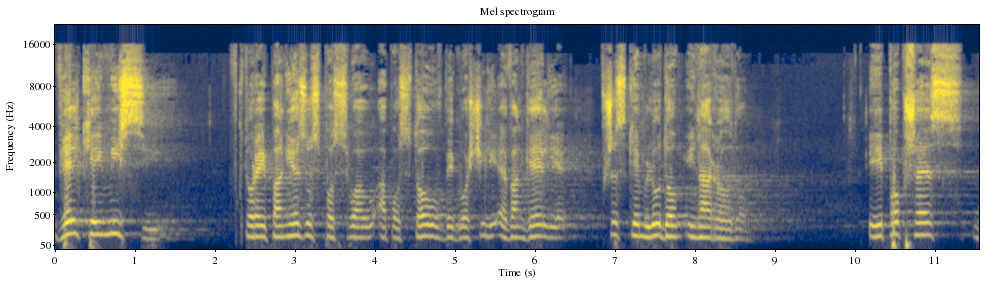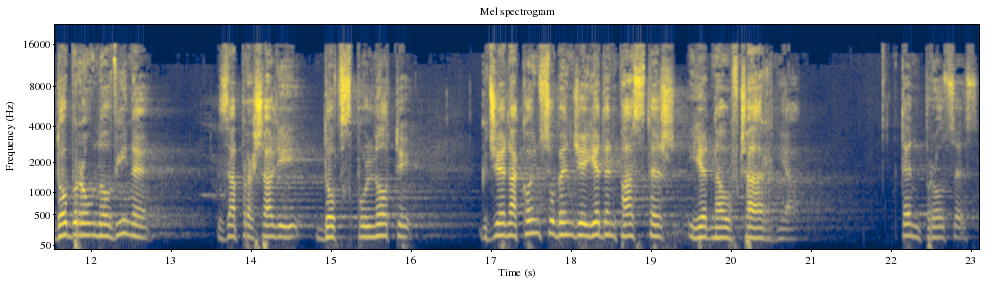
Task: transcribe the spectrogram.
wielkiej misji, w której Pan Jezus posłał apostołów, by głosili Ewangelię wszystkim ludom i narodom. I poprzez dobrą nowinę zapraszali do wspólnoty gdzie na końcu będzie jeden pasterz i jedna owczarnia. Ten proces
